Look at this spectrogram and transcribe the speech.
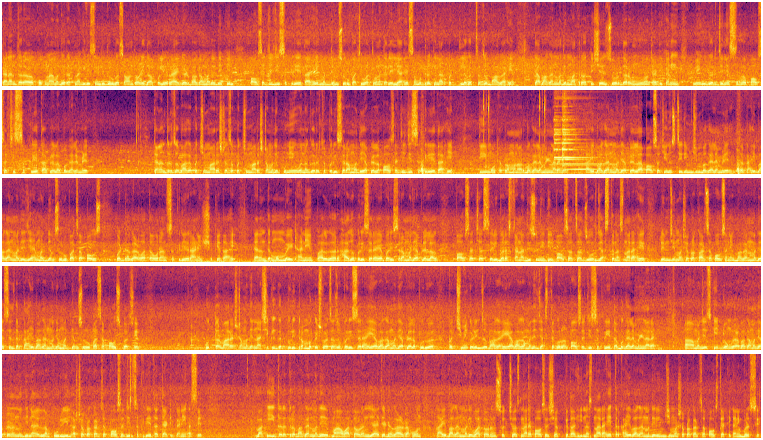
त्यानंतर कोकणामध्ये रत्नागिरी सिंधुदुर्ग सावंतवाडी दापोली रायगड भागामध्ये देखील पावसाची जी सक्रियता आहे मध्यम स्वरूपाची वर्तवण्यात आलेली आहे. समुद्र किनारपट्टीलगतचा जो भाग आहे त्या भागांमध्ये मात्र अतिशय जोरदार त्या ठिकाणी मेघगर्जनेसह पावसाची सक्रियता आपल्याला बघायला मिळेल. त्यानंतरचा भाग आहे पश्चिम महाराष्ट्राचा. पश्चिम महाराष्ट्रामध्ये पुणे व नगरच्या परिसरामध्ये आपल्याला पावसाची जी सक्रियता आहे ती मोठ्या प्रमाणावर बघायला मिळणार आहे. काही भागांमध्ये आपल्याला पावसाची नुसती रिमझिम बघायला मिळेल. तर काही भागांमध्ये जे आहे मध्यम स्वरूपाचा पाऊस व ढगाळ वातावरण सक्रिय राहण्याची शक्यता आहे. त्यानंतर मुंबई ठाणे पालघर हा जो परिसर आहे या परिसरामध्ये आपल्याला पावसाच्या सरी बरसताना दिसून येतील. पावसाचा जोर जास्त नसणार आहे. रिमझिम अशा प्रकारचा पाऊस अनेक भागांमध्ये असेल तर काही भागांमध्ये मध्यम स्वरूपाचा पाऊस बरसेल उत्तर महाराष्ट्रामध्ये नाशिक इगतपुरी त्र्यंबकेश्वरचा जो परिसर आहे या भागामध्ये आपल्याला पूर्व पश्चिमेकडील जो भाग आहे या भागामध्ये जास्त करून पावसाची सक्रियता बघायला मिळणार आहे. म्हणजेच की डोंगराळ भागामध्ये आपल्याला नदी नाल्यांना पूर येईल अशा प्रकारच्या पावसाची सक्रियता त्या ठिकाणी असेल. बाकी इतरत्र भागांमध्ये मा- वातावरण जे आहे ते ढगाळ राहून काही भागांमध्ये वातावरण स्वच्छ असणाऱ्या पावसाची शक्यता ही नसणार आहे तर काही भागांमध्ये रिमझिम अशा प्रकारचा पाऊस त्या ठिकाणी बरसेल.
